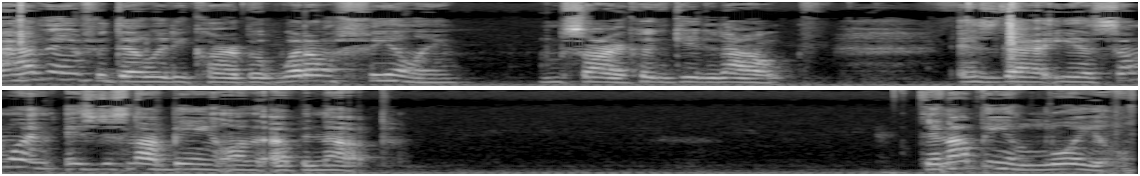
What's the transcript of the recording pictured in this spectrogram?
I have the infidelity card, but what I'm feeling, I'm sorry, I couldn't get it out is that, yeah, someone is just not being on the up and up. They're not being loyal.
